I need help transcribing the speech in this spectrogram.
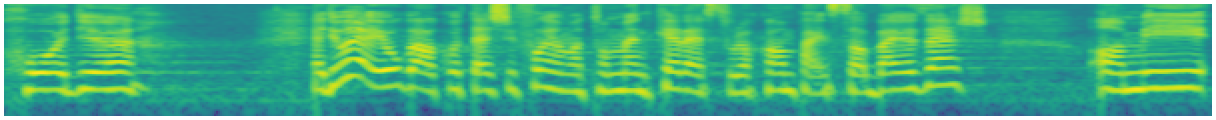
hogy egy olyan jogalkotási folyamaton ment keresztül a kampányszabályozás, ami,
